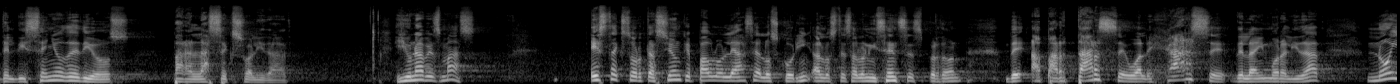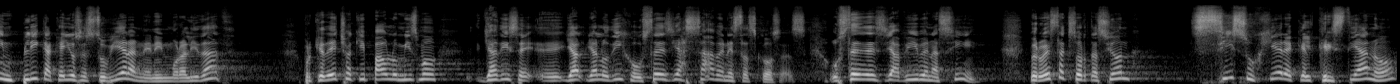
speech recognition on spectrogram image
del diseño de Dios para la sexualidad. Y una vez más, esta exhortación que Pablo le hace a los, a los tesalonicenses, perdón, de apartarse o alejarse de la inmoralidad, no implica que ellos estuvieran en inmoralidad. Porque de hecho aquí Pablo mismo ya dice, eh, ya, ya lo dijo, ustedes ya saben estas cosas, ustedes ya viven así. Pero esta exhortación sí sugiere que el cristiano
